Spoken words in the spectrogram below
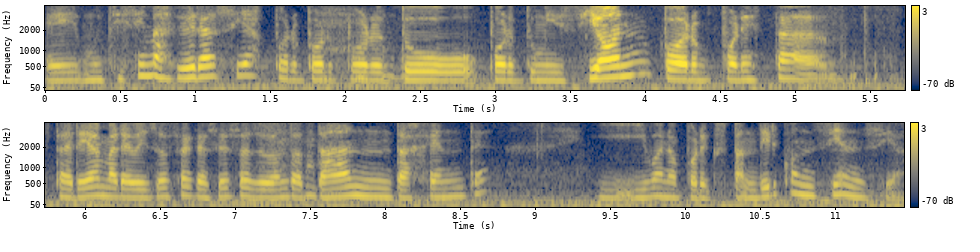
Eh, muchísimas gracias por, por, por, tu, por tu misión, por, por esta tarea maravillosa que haces ayudando a tanta gente y, bueno, por expandir conciencia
